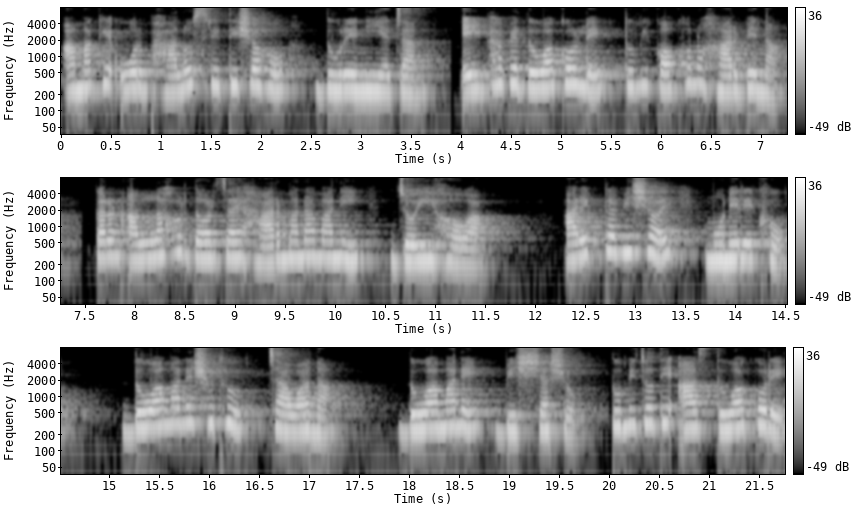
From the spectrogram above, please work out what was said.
আমাকে ওর ভালো স্মৃতিসহ দূরে নিয়ে যান। এইভাবে দোয়া করলে তুমি কখনো হারবে না। কারণ আল্লাহর দরজায় হার মানা মানি জয়ী হওয়া। আরেকটা বিষয় মনে রেখো, দোয়া মানে শুধু চাওয়া না, দোয়া মানে বিশ্বাসও। তুমি যদি আজ দোয়া করে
